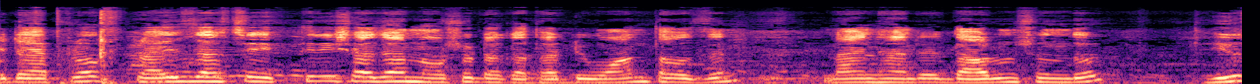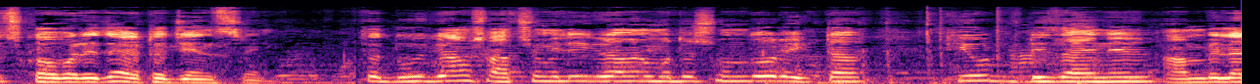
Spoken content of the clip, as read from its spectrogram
এটা অ্যাপ্রক্স প্রাইস আছে একত্রিশ হাজার নশো টাকা thirty one thousand nine hundred দারুণ সুন্দর। হিউজ কভারেজের একটা জেন্টস রিং তো দুই গ্রাম, সাতশো মিলিগ্রামের মধ্যে সুন্দর একটা কিউট ডিজাইনের আম্বেলা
